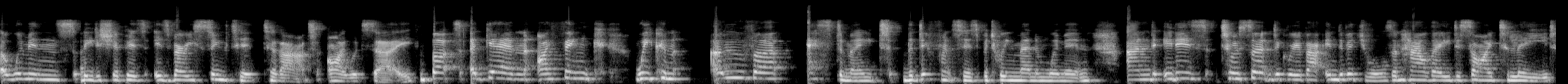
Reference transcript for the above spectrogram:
a, women's leadership is is very suited to that, I would say. But again, I think we can can overestimate the differences between men and women. And it is to a certain degree about individuals and how they decide to lead.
